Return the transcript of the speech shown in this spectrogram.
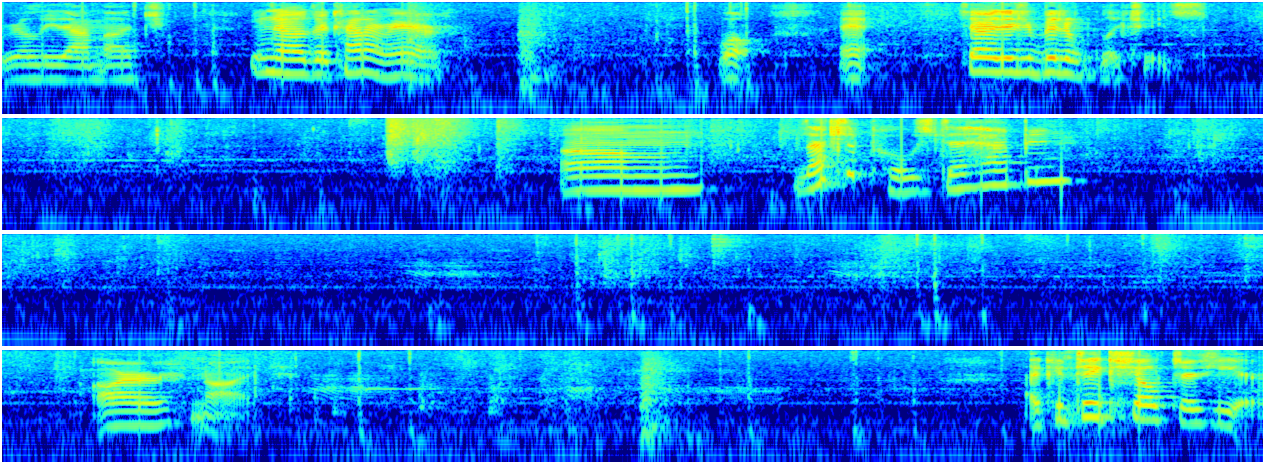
really that much. You know, they're kind of rare. Well, eh, sorry, there's a bit of glitches. Um, that's supposed to happen? Or not. I can take shelter here.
